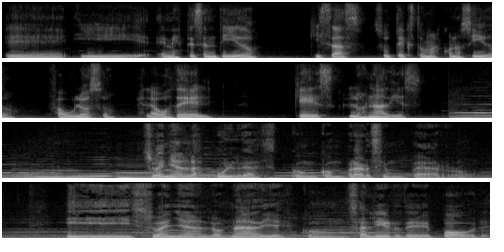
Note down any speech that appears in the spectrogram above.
Eh, y en este sentido, quizás su texto más conocido, fabuloso, en la voz de él, que es Los Nadies. Sueñan las pulgas con comprarse un perro y sueñan los nadies con salir de pobres.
